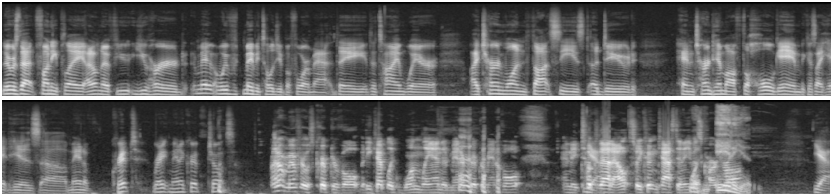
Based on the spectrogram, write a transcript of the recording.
there was that funny play. I don't know if you you heard. Maybe, we've maybe told you before, Matt. They the time where I turned one, thought seized a dude, and turned him off the whole game because I hit his uh, mana crypt, right? Mana crypt chance. I don't remember if it was Crypt or Vault, but he kept like one land and Mana Crypt or Mana Vault, and he took Yeah. that out, so he couldn't cast any of What his an card draw. idiot! Yeah,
